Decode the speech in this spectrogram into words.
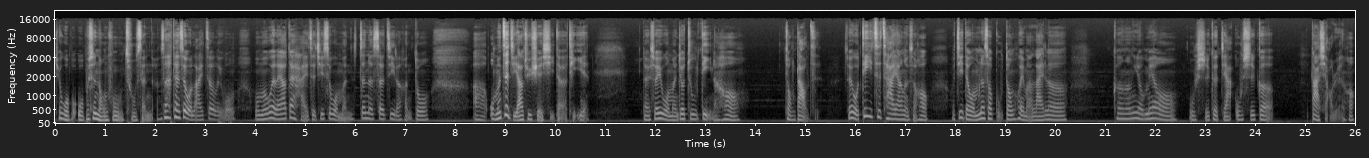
就我不我不是农夫出身的，但是我来这里，我我们为了要带孩子，其实我们真的设计了很多啊、呃，我们自己要去学习的体验。对，所以我们就租地，然后种稻子。所以我第一次插秧的时候。我记得我们那时候股东会嘛，来了，可能有没有五十个家，五十个大小人哈。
